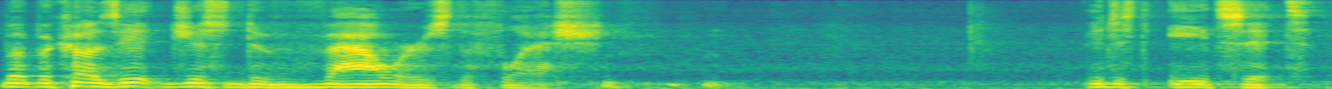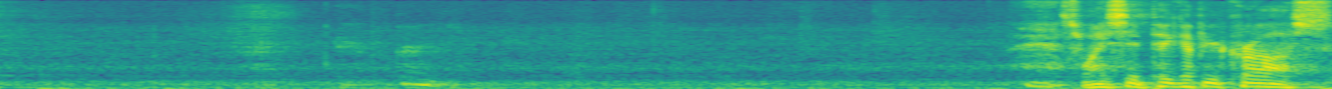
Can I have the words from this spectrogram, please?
But because it just devours the flesh. It just eats it. That's why I said, pick up your cross.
